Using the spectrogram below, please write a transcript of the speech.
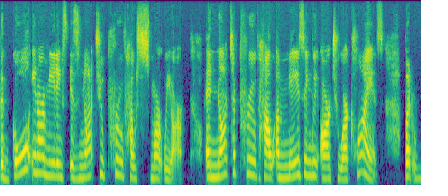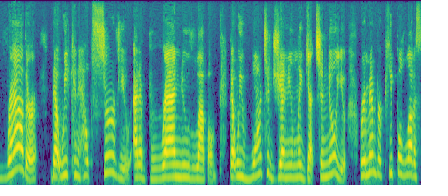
The goal in our meetings is not to prove how smart we are and not to prove how amazing we are to our clients, but rather that we can help serve you at a brand new level, that we want to genuinely get to know you. Remember, people love us.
